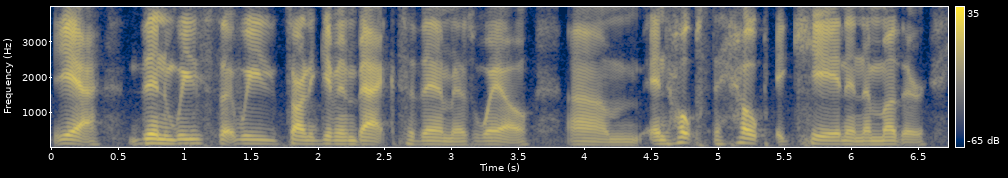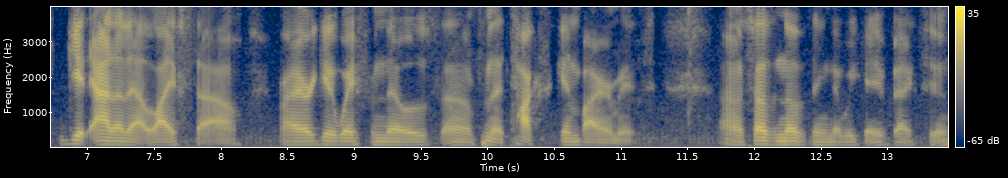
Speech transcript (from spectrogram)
yeah, then we we started giving back to them as well, um, in hopes to help a kid and a mother get out of that lifestyle, right, or get away from those um, from that toxic environment. Uh, so that's another thing that we gave back to.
